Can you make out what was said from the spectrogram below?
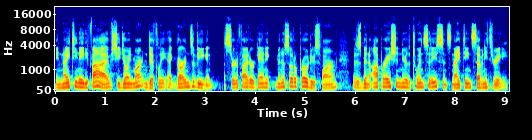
In 1985, she joined Martin Diffley at Gardens of Eagan, a certified organic Minnesota produce farm that has been in operation near the Twin Cities since 1973.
